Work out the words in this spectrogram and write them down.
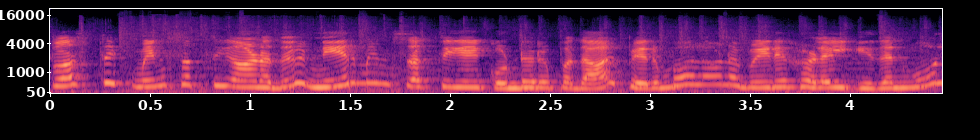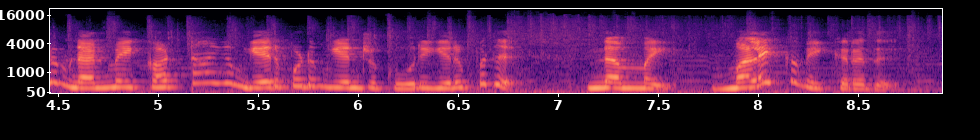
ஸ்வஸ்திக் மின்சக்தியானது நீர்மின் சக்தியை கொண்டிருப்பதால் பெரும்பாலான வீடுகளில் இதன் மூலம் நன்மை கட்டாயம் ஏற்படும் என்று கூறியிருப்பது நம்மை மலைக்க வைக்கிறது.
